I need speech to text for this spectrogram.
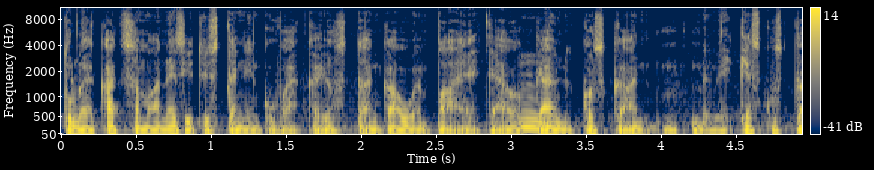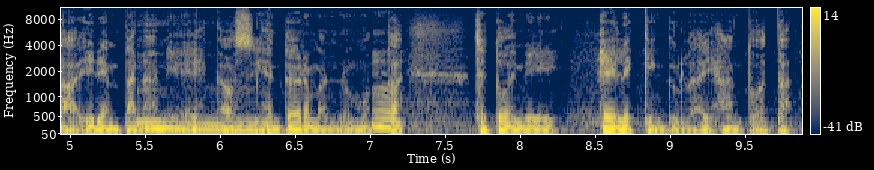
tulee katsomaan esitystä niin kuin vaikka jostain kauempaa, eikä ole mm. käynyt koskaan keskustaa idempänä, niin ei ehkä ole siihen törmännyt, mutta mm. se toimii heillekin kyllä ihan tuota –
